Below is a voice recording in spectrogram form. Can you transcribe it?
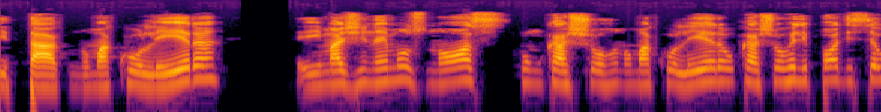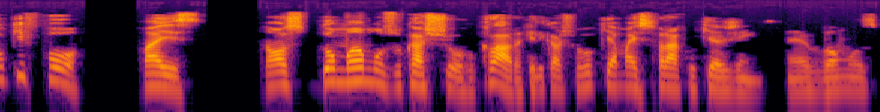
que está numa coleira. Imaginemos nós com um cachorro numa coleira. O cachorro ele pode ser o que for, mas nós domamos o cachorro. Claro, aquele cachorro que é mais fraco que a gente, né? Vamos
